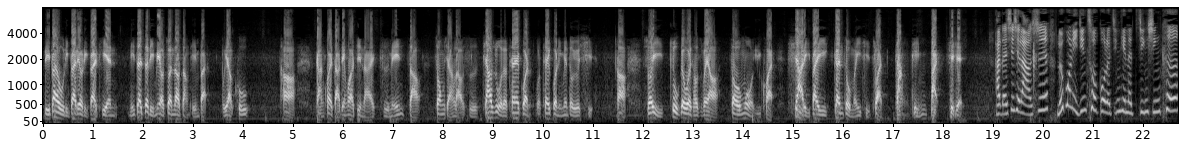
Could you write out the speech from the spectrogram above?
礼拜五、礼拜六、礼拜天，你在这里没有赚到涨停板，不要哭，啊，赶快打电话进来，指名找钟祥老师加入我的 tagram 我 tagram 里面都有写，啊，所以祝各位投资朋友周末愉快，下礼拜一跟着我们一起赚涨停板，谢谢。好的，谢谢老师。如果你已经错过了今天的金星科、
